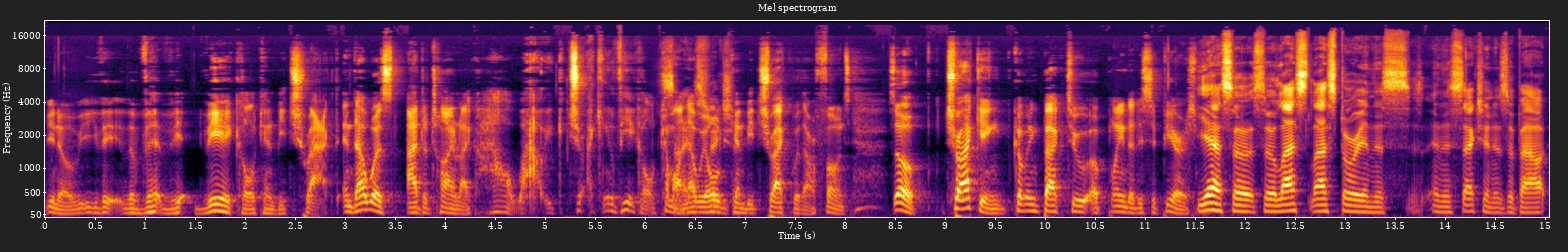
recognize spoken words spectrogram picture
you know the, the, the vehicle can be tracked, and that was at the time like how wow you can tracking a vehicle. Come Science on, now we all can be tracked with our phones. So tracking coming back to a plane that disappears. Yeah so so last last story in this in this section is about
